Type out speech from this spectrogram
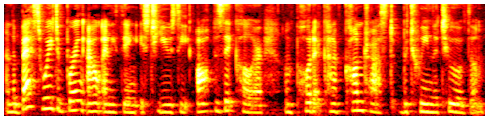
and the best way to bring out anything is to use the opposite color and put a kind of contrast between the two of them.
